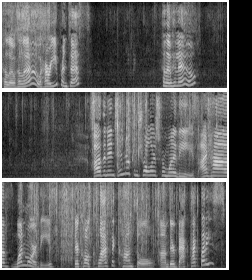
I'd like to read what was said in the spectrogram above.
Hello, hello. How are you, princess? Hello, hello. Uh, the Nintendo controllers from one of these. I have one more of these. They're called Classic Console. Um, they're backpack buddies.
